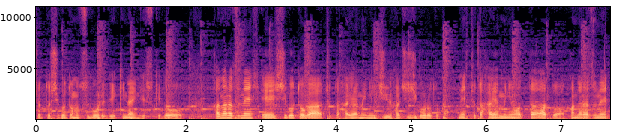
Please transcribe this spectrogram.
ちょっと仕事の都合でできないんですけど、必ずね、えー仕事がちょっと早めに18時頃とか、ね、ちょっと早めに終わった後は必ずね、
